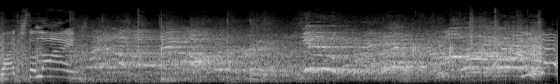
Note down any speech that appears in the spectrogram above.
Watch the line. Good job,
